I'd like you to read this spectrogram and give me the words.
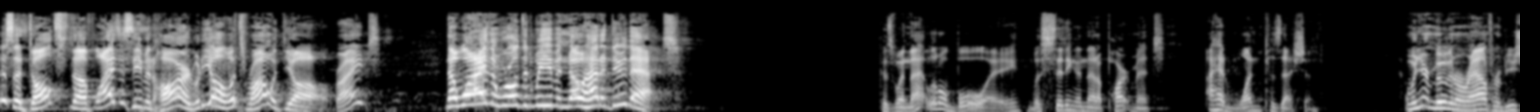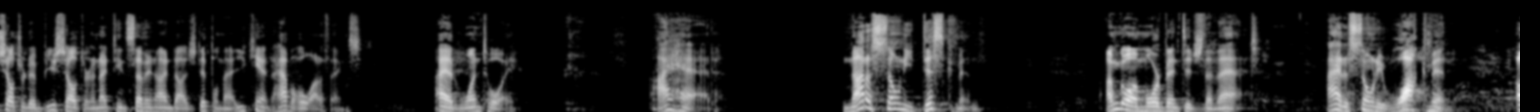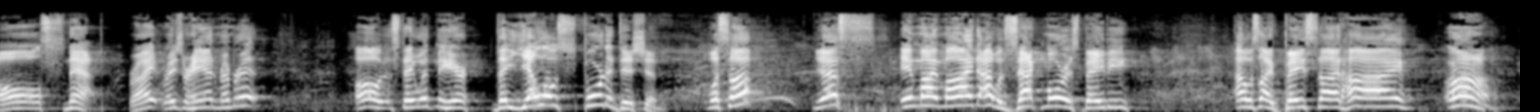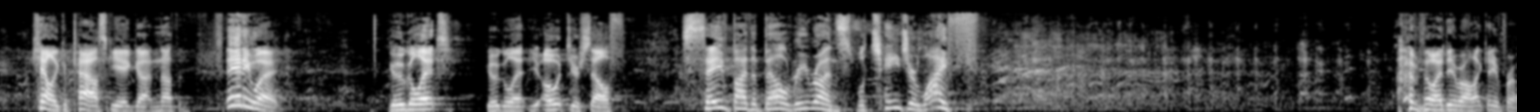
This adult stuff, why is this even hard? What do y'all, what's wrong with y'all, right? Now, why in the world did we even know how to do that? Because when that little boy was sitting in that apartment, I had one possession. When you're moving around from abuse shelter to abuse shelter in a 1979 Dodge Diplomat, you can't have a whole lot of things. I had one toy. I had not a Sony Discman. I'm going more vintage than that. I had a Sony Walkman. All snap, right? Raise your hand, remember it? Oh, stay with me here. The Yellow Sport Edition. What's up? Yes? In my mind, I was Zach Morris, baby. I was like, Bayside High. Uh, Kelly Kapowski ain't got nothing. Anyway, Google it. Google it. You owe it to yourself. Saved by the Bell reruns will change your life. I have no idea where all that came from.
